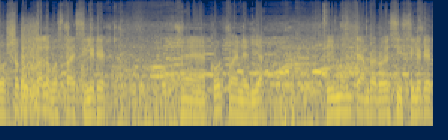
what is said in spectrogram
দর্শক উত্তাল অবস্থায় সিলেটের কোর্ট পয়েন্ট এরিয়া এই মুহূর্তে আমরা রয়েছি সিলেটের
